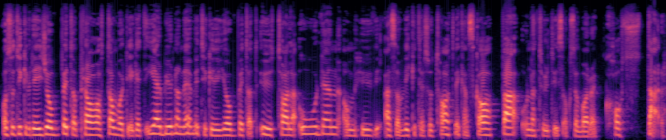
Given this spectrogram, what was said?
Och så tycker vi det är jobbigt att prata om vårt eget erbjudande. Vi tycker det är jobbigt att uttala orden om hur vi, alltså vilket resultat vi kan skapa och naturligtvis också vad det kostar.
